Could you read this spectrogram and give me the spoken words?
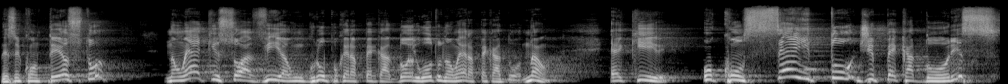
Nesse contexto, não é que só havia um grupo que era pecador e o outro não era pecador. Não. É que o conceito de pecadores,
